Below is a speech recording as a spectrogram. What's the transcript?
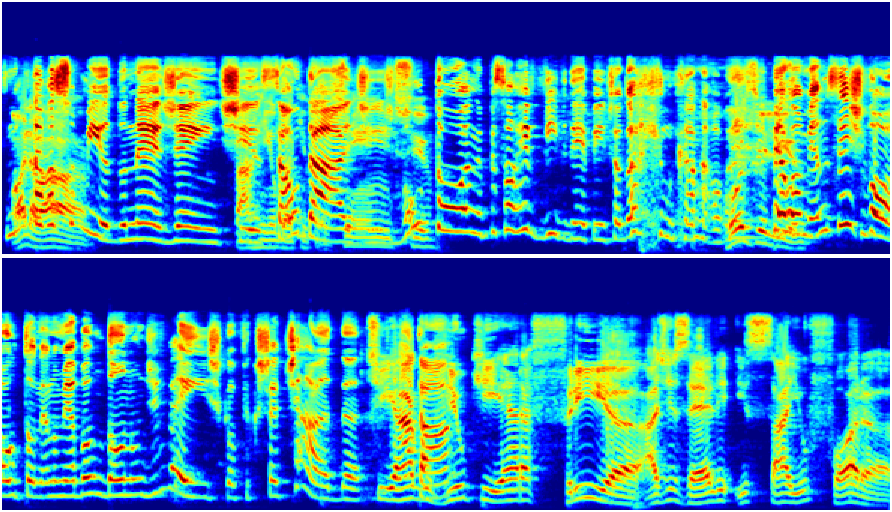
Smoke Olha tava lá. sumido, né, gente? Tá a Saudades. gente. Voltou, né? O pessoal revive de repente. Eu adoro aqui no canal. Roseli, Pelo menos vocês voltam, né? Não me abandonam de vez, que eu fico chateada. Thiago Tá. viu que era fria a Gisele e saiu fora.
